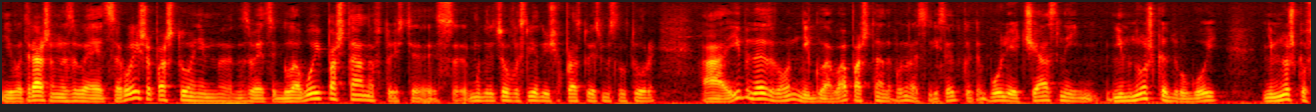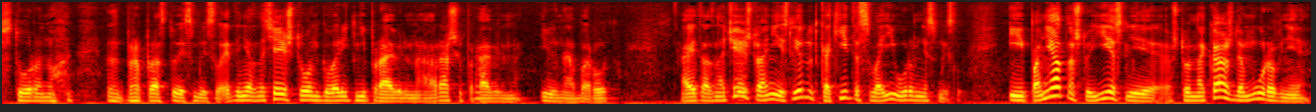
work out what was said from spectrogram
И вот Раша называется Ройша Паштонем, называется главой Паштанов, то есть э, мудрецов, исследующих простой смысл Торы. А Ибн Эзра, он не глава Паштанов, он исследует какой-то более частный, немножко другой, немножко в сторону про простой смысл. Это не означает, что он говорит неправильно, а Раши правильно, или наоборот. А это означает, что они исследуют какие-то свои уровни смысла. И понятно, что если, что на каждом уровне,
